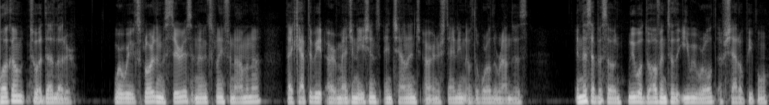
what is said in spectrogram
Welcome to A Dead Letter, where we explore the mysterious and unexplained phenomena that captivate our imaginations and challenge our understanding of the world around us. In this episode, we will delve into the eerie world of shadow people,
